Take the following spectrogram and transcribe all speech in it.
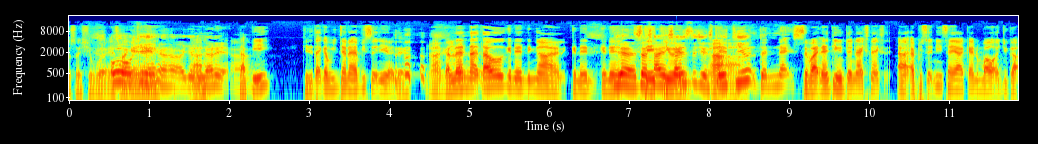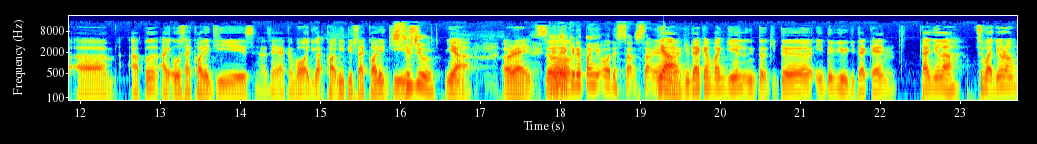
social work dan oh, sebagainya okay. okay, Ah, menarik. Ah. tapi kita takkan bincang dalam episod ni doktor ha, kalau nak tahu kena dengar kena kena Yeah, stay saya, tune saya setuju. Stay Ah, ah. tuned the next Sebab nanti untuk next next uh, episode ni saya akan bawa juga um, apa IO psychologist, saya akan bawa juga cognitive psychologist. Setuju. Yeah. Alright. So kena kena panggil all the sub-sub yang yeah, ada. kita akan panggil untuk kita interview, kita akan tanyalah sebab dia orang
